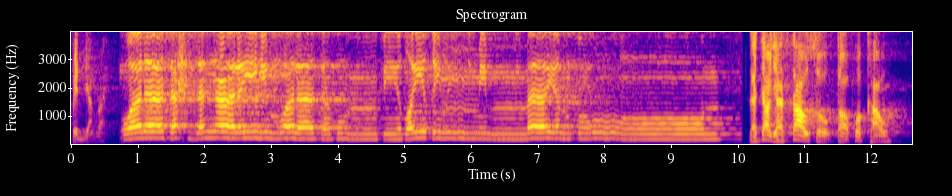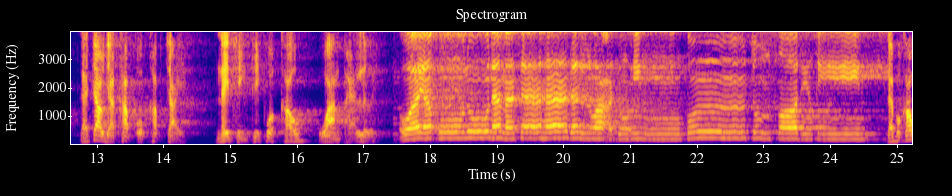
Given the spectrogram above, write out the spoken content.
เป็นอย่างไร ولا تحزن عليهم ولا تكن في ضيق مما يمكرون และเจ้าอย่าเศร้าโศกต่อพวกเขา และเจ้าอย่าคับอกคับใจ ในสิ่งที่พวกเขาวางแผนเลย และพวกเขา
